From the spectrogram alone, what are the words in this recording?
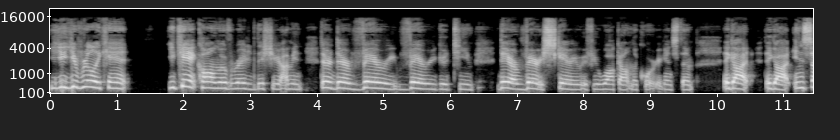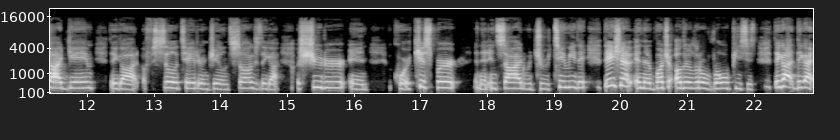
You you really can't you can't call them overrated this year. I mean, they're they're a very very good team. They are very scary if you walk out in the court against them. They got they got inside game. They got a facilitator in Jalen Suggs. They got a shooter in Corey Kispert and then inside with Drew Timme, They they should have, and then a bunch of other little role pieces. They got they got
